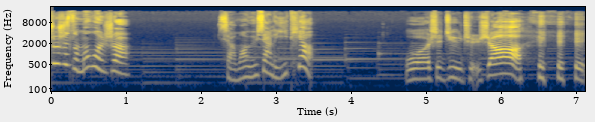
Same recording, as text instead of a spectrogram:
这是怎么回事？小毛鱼吓了一跳。我是锯齿鲨，嘿嘿嘿，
